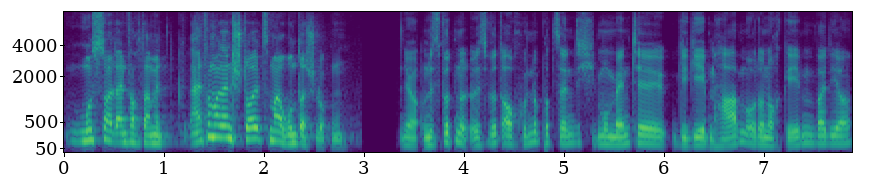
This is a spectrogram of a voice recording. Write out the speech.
musst du halt einfach damit einfach mal deinen Stolz mal runterschlucken. Ja, und es wird, es wird auch hundertprozentig Momente gegeben haben oder noch geben bei dir,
